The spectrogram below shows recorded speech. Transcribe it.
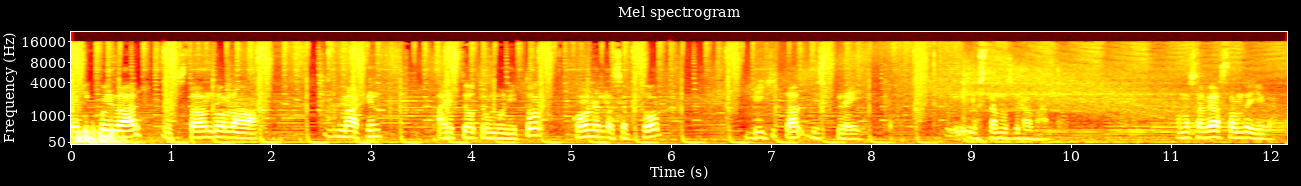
helicoidal nos está dando la imagen a este otro monitor con el receptor digital display. Y lo estamos grabando. Vamos a ver hasta dónde llegamos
